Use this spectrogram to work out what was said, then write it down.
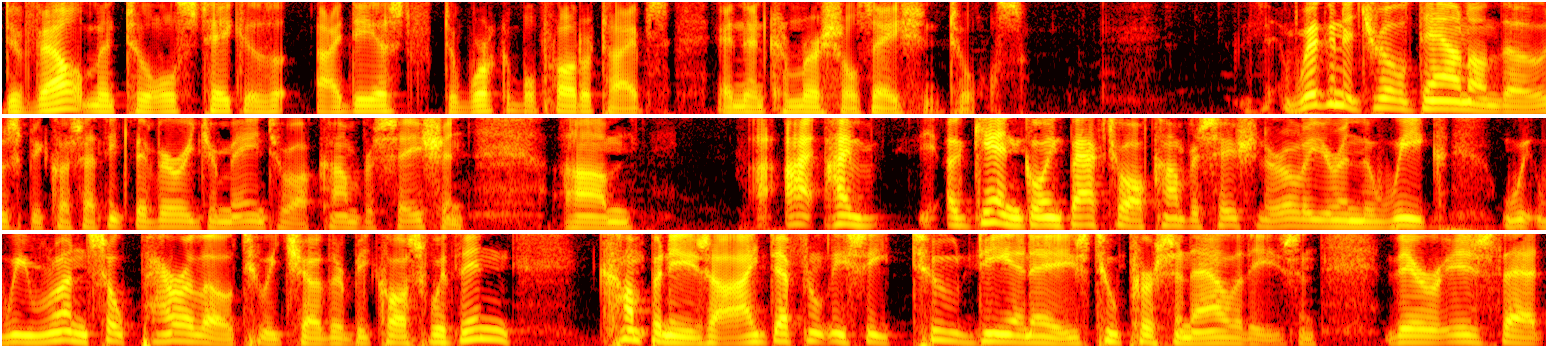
development tools, take ideas to workable prototypes, and then commercialization tools. We're going to drill down on those because I think they're very germane to our conversation. Um, I, am again going back to our conversation earlier in the week. We, we run so parallel to each other because within companies, I definitely see two DNAs, two personalities, and there is that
